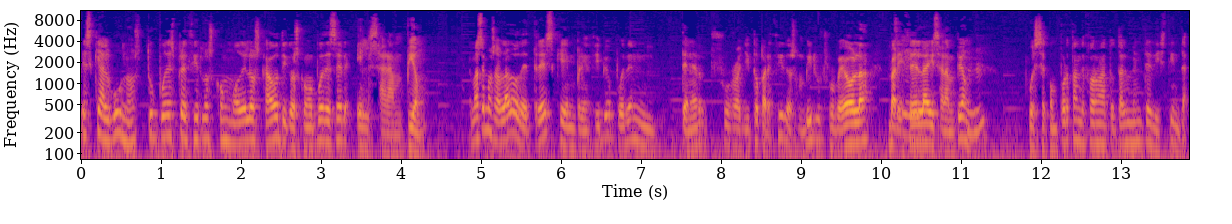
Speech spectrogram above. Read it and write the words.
Es que algunos tú puedes predecirlos con modelos caóticos como puede ser el sarampión. Además hemos hablado de tres que en principio pueden tener su rollito parecido. Son virus, rubeola, varicela Sí. y sarampión. Pues se comportan de forma totalmente distinta.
